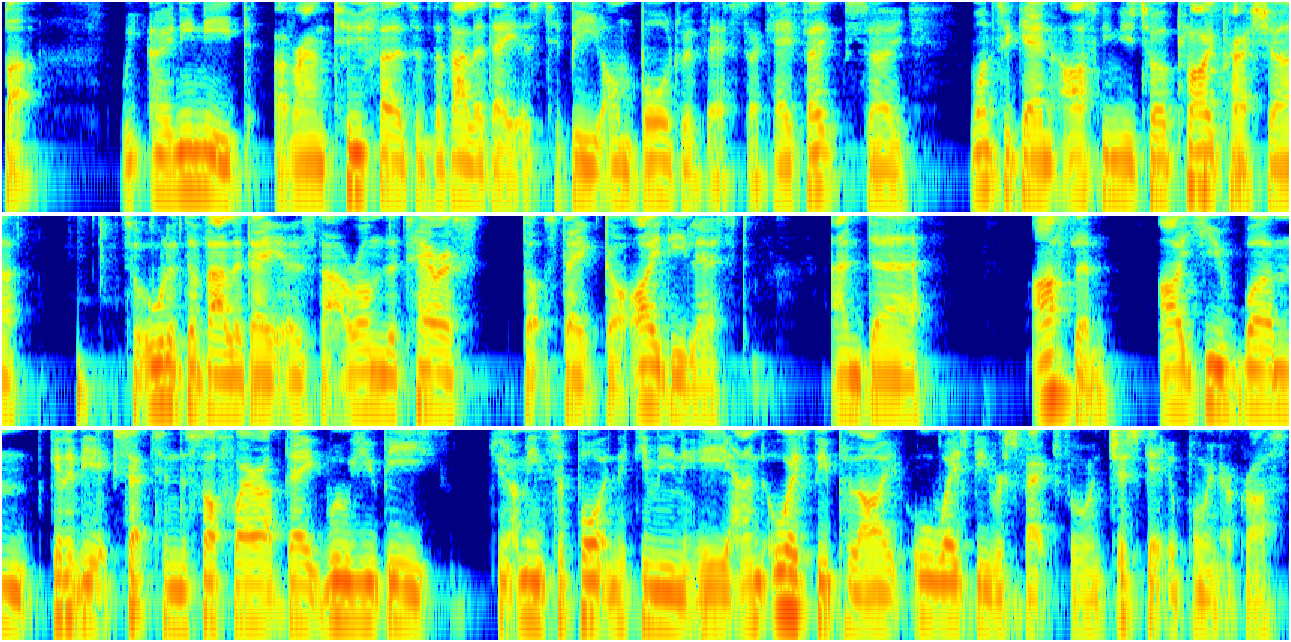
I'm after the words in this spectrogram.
But we only need around two thirds of the validators to be on board with this. Okay, folks. So once again, asking you to apply pressure to all of the validators that are on the terrace.stake.id list and uh, ask them are you um, going to be accepting the software update? Will you be, do you know what I mean, supporting the community and always be polite, always be respectful, and just get your point across.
